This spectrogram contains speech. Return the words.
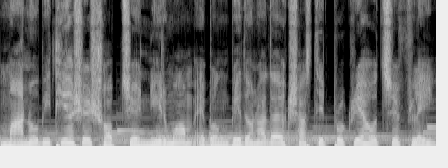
মানব ইতিহাসের সবচেয়ে নির্মম এবং বেদনাদায়ক শাস্তির প্রক্রিয়া হচ্ছে ফ্লেইং।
